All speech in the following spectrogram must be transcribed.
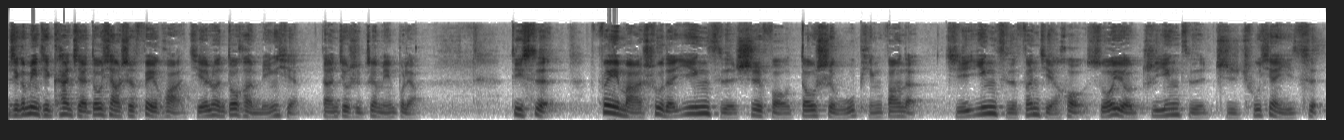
几个命题看起来都像是废话，结论都很明显，但就是证明不了。第四，费马数的因子是否都是无平方的，即因子分解后所有质因子只出现一次？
